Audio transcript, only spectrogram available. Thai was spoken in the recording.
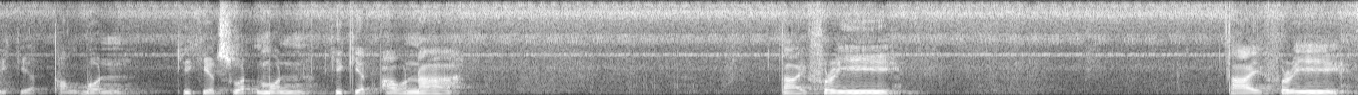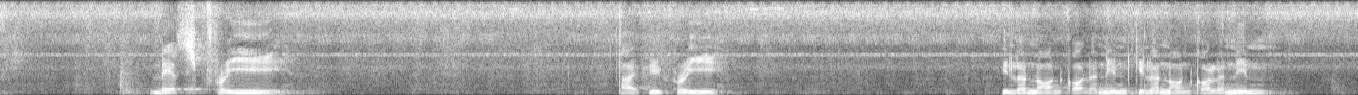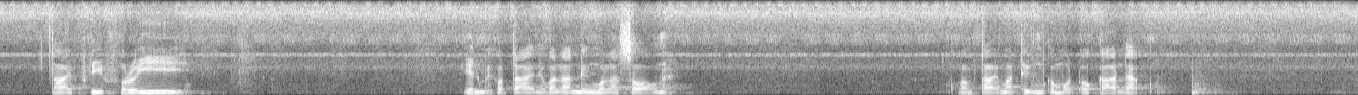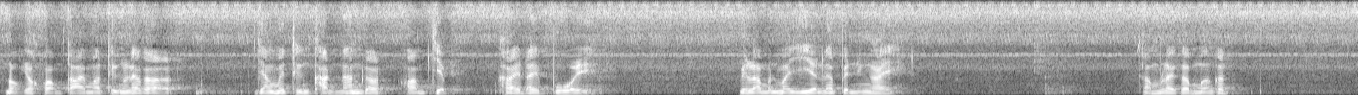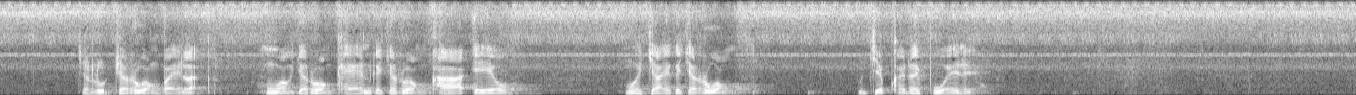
ขี้เกียจท่องบน ขี้เกียจสวดมนต์ขี้เกียจภาวนา ตายฟรี ตายฟรีเดสฟรีตายฟรีฟรีกินแล้วนอนก่อนแล้วนิน กินแล้วนอนก่อนแล้วนิน ตายฟรีฟรี เห็นไหมเขาตายในวันละหนึ่งวันละสองนะความตายมาถึงก็หมดโอกาสแล้ว นอกจากความตายมาถึงแล้วก็ยังไม่ถึงขั้นนั้นก็ความเจ็บไข้ได้ป่วย เวลามันมาเยียนแล้วเป็นยังไงทำอะไรกับเมืองก็ จะหลุดจะร่วงไปละหัวจะร่วงแขนก็จะร่วงขาเอว หัวใจก็จะร่วง มันเจ็บใครได้ป่วยเลย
